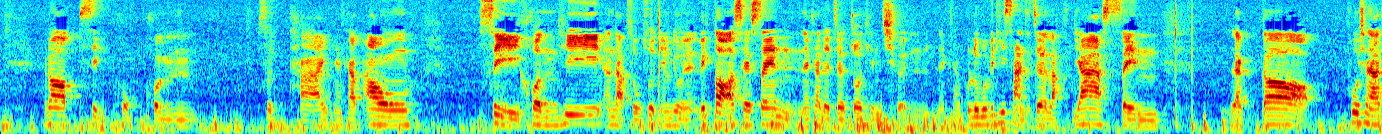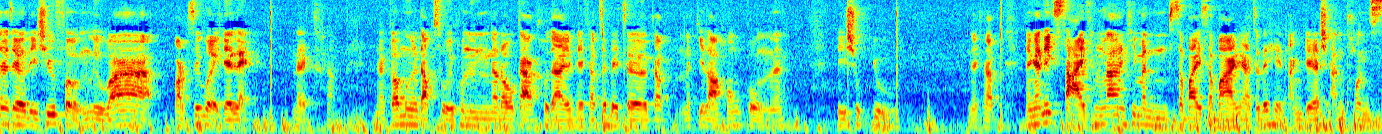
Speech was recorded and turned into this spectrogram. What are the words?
3 รอบ 16 คนสุดท้ายนะครับ เอา 4คนที่อันดับสูงสุดยังอยู่วิกตอร์อเซลเซนนะครับจะเจอโจวเทียนเฉินนะครับกุลวุฒิวิทิตศานต์จะเจอลักย่าเซน แล้วก็ผู้ชนะจะเจอหลีชื่อเฟิงหรือว่าหวังซื่อเว่ยได้แหละนะครับแล้วก็มืออันดับสูงคนหนึงนาราโอกะโคไดนะครับจะไปเจอกับนักกีฬาฮ่องกงนะลีช็อกยิวนะครับดังนั้นอีกสายข้างล่างที่มันสบายๆเนี่ยจะได้เห็นอันเดอร์สอันทอนเซ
